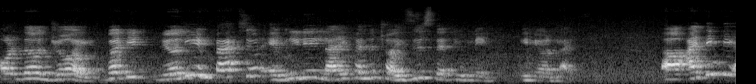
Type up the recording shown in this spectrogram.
or the joy, but it really impacts your everyday life and the choices that you make in your life. Uh, I think the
